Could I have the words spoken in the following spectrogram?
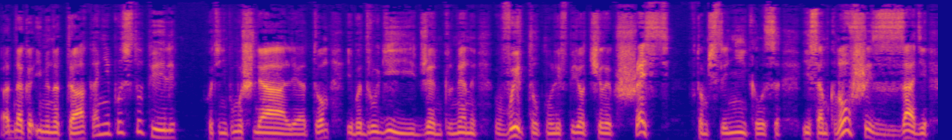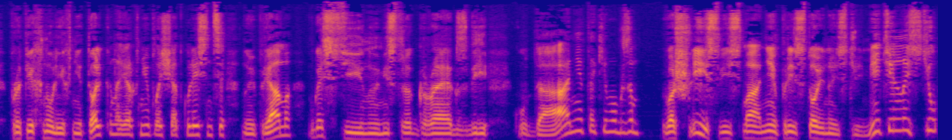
Однако именно так они поступили, хоть и не помышляли о том, ибо другие джентльмены вытолкнули вперед человек шесть, в том числе Николаса, и, сомкнувшись сзади, пропихнули их не только на верхнюю площадку лестницы, но и прямо в гостиную мистера Грэгсбери, куда они таким образом вошли с весьма непристойной стремительностью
